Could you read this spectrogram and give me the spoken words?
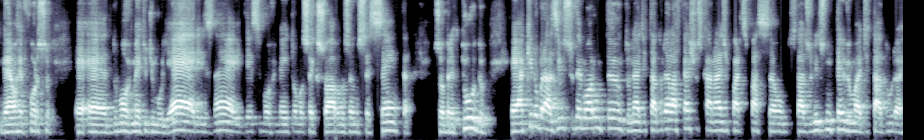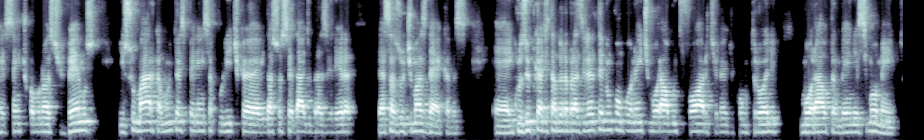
ganhar um reforço é, é, do movimento de mulheres, né, e desse movimento homossexual nos anos 60, sobretudo. É, aqui no Brasil isso demora um tanto, né? A ditadura ela fecha os canais de participação. Os Estados Unidos não teve uma ditadura recente como nós tivemos. Isso marca muito a experiência política e da sociedade brasileira dessas últimas décadas. É, inclusive porque a ditadura brasileira teve um componente moral muito forte, né, de controle moral também nesse momento.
